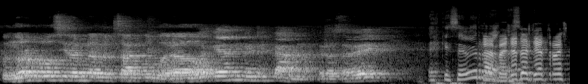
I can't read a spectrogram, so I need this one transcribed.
Pues no recuerdo si era en plano exacto, cuadrado. No quedan niveles cámara, pero se ve. Es que se ve Claro, pero el teatro es,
